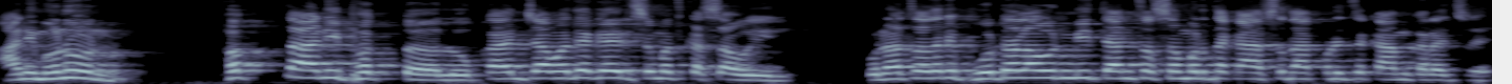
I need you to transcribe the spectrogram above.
आणि म्हणून फक्त आणि फक्त लोकांच्यामध्ये गैरसमज कसा होईल? कुणाचा जरी फोटो लावून मी त्यांचा समर्थक आहे असं दाखवण्याचं काम करायचं आहे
